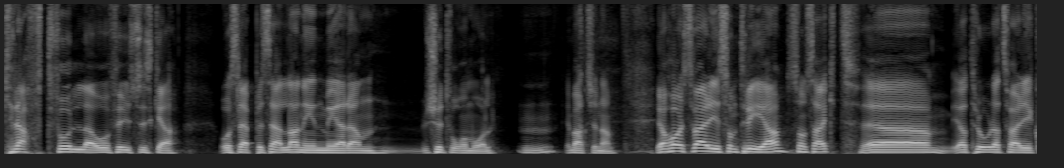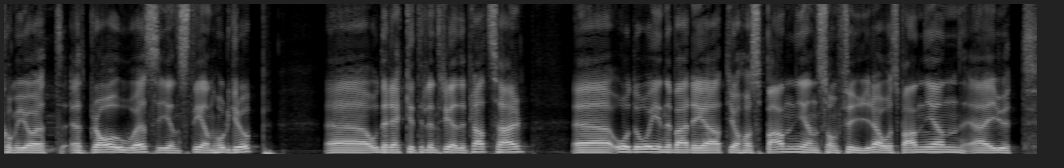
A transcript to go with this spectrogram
kraftfulla och fysiska och släpper sällan in mer än 22 mål i matcherna. Jag har Sverige som trea, som sagt. Eh, jag tror att Sverige kommer göra ett, ett bra OS i en stenhård grupp. Eh, och det räcker till en tredje plats här. Eh, och då innebär det att jag har Spanien som fyra och Spanien är ju ett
